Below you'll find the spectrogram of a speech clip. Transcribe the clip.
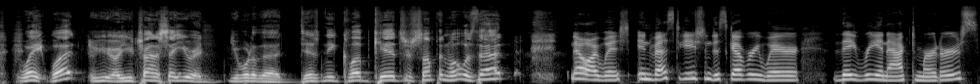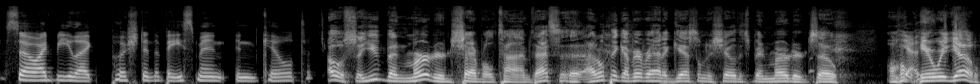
Wait, what? Are you, are you trying to say you're a, you're one of the Disney Club kids or something? What was that? no, I wish investigation Discovery where they reenact murders. So I'd be like pushed in the basement and killed. Oh, so you've been murdered several times. That's uh, I don't think I've ever had a guest on the show that's been murdered. So, oh, Yes. here we go.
